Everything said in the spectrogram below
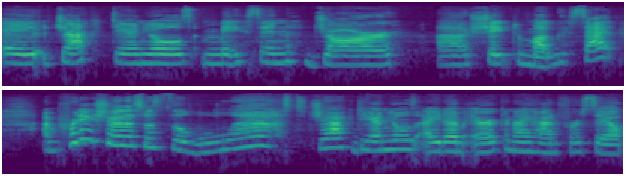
a Jack Daniels mason jar uh, shaped mug set. I'm pretty sure this was the last Jack Daniels item Eric and I had for sale.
